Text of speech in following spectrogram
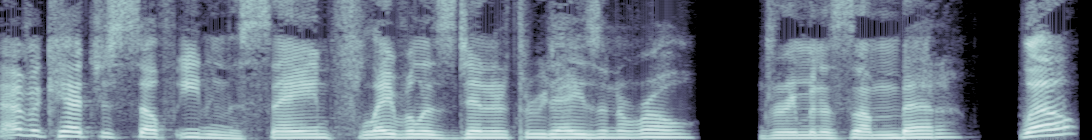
Ever catch yourself eating the same flavorless dinner three days in a row? Dreaming of something better? Well,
